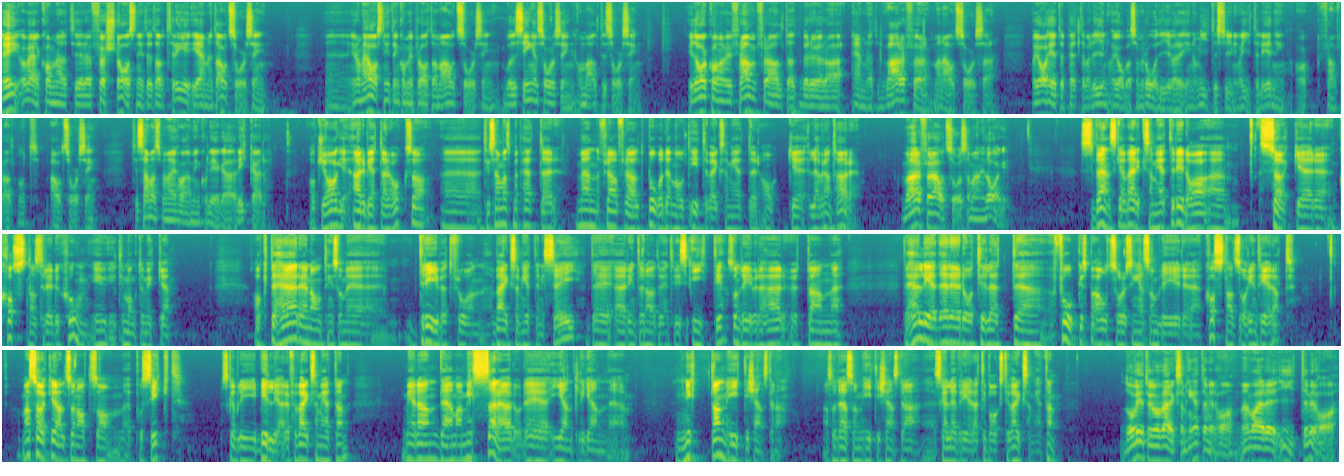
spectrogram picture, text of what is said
Hej och välkomna till det första avsnittet av tre i ämnet outsourcing. Eh, I de här avsnitten kommer vi prata om outsourcing, både single sourcing och multisourcing. Idag kommer vi framför allt att beröra ämnet varför man outsourcar. Och jag heter Petter Wallin och jobbar som rådgivare inom IT-styrning och IT-ledning och framförallt mot outsourcing. Tillsammans med mig har jag min kollega Rickard. Och jag arbetar också eh, tillsammans med Petter men framförallt både mot IT-verksamheter och eh, leverantörer. Varför outsourcar man idag? Svenska verksamheter idag eh, söker kostnadsreduktion i, till mångt och mycket. Och det här är någonting som är drivet från verksamheten i sig. Det är inte nödvändigtvis IT som driver det här utan det här leder då till ett eh, fokus på outsourcingen som blir eh, kostnadsorienterat. Man söker alltså något som på sikt ska bli billigare för verksamheten. Medan det man missar här då, det är egentligen eh, nyttan med IT-tjänsterna. Alltså det som IT-tjänsterna ska leverera tillbaks till verksamheten. Då vet vi vad verksamheten vill ha, men vad är det IT vill ha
